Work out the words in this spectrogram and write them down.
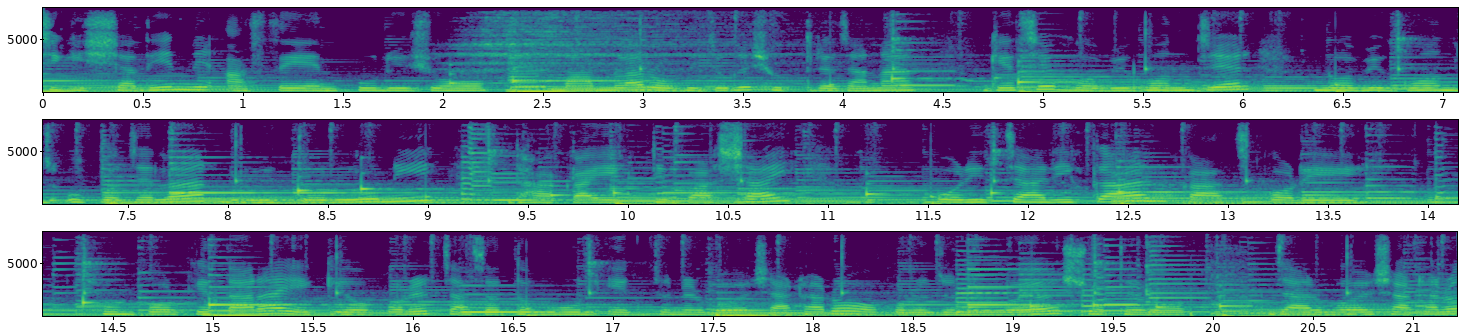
চিকিৎসাধীন আছেন। পুলিশ ও মামলার অভিযোগে সূত্রে জানা গেছে, হবিগঞ্জের নবীগঞ্জ উপজেলার দুই তরুণী ঢাকায় একটি বাসায় পরিচারিকার কাজ করে। সম্পর্কে তারা একে অপরের চাচাতো বোন। একজনের বয়স আঠারো, অপরজনের বয়স সতেরো। যার বয়স আঠারো,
